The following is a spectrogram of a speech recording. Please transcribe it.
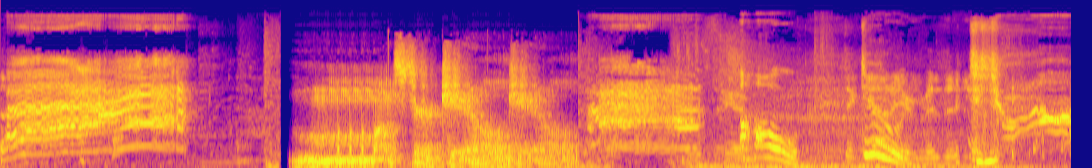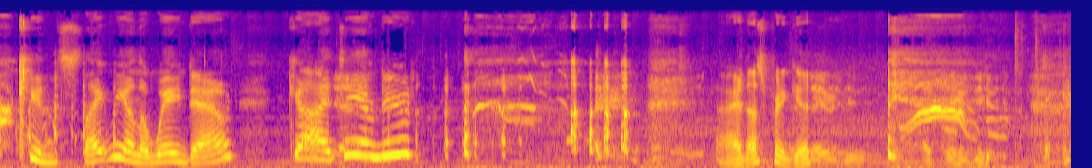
Ah! Monster kill. Kill. Oh! Stick you out of Dude. Did you fucking snipe me on the way down? God damn, dude! Alright, that's pretty I good. saved you. I saved you.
